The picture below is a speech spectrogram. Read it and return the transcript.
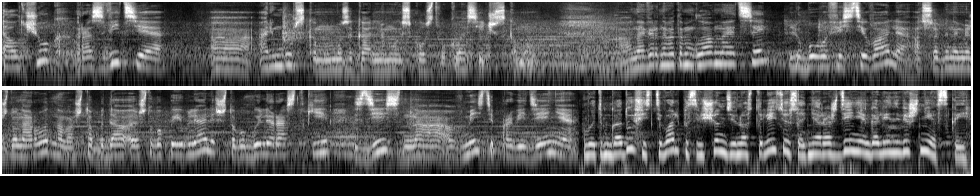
толчок развития э, оренбургскому музыкальному искусству классическому. А, наверное, в этом главная цель любого фестиваля, особенно международного, чтобы, чтобы появлялись, чтобы были ростки здесь, на, в месте проведения. В этом году фестиваль посвящен 90-летию со дня рождения Галины Вишневской.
